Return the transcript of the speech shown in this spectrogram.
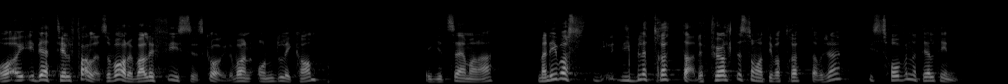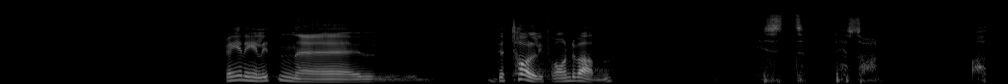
Og I det tilfellet så var det veldig fysisk òg. Det var en åndelig kamp i Getsemane. Men de, var, de, ble trøtte. Det føltes som at de var trøtte. Ikke? De sovnet hele tiden. Jeg kan gi deg en liten eh, detalj fra åndeverden. Hvis det er sånn at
